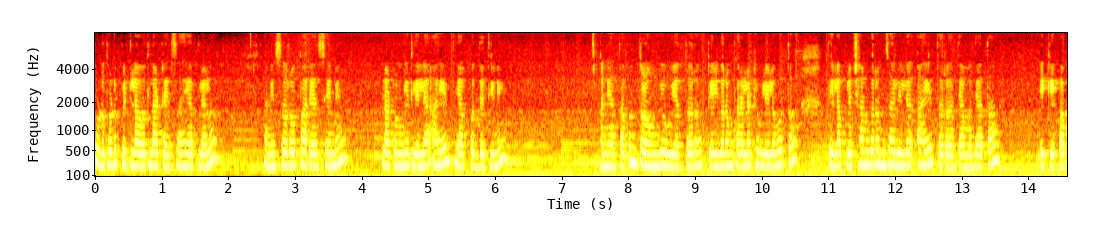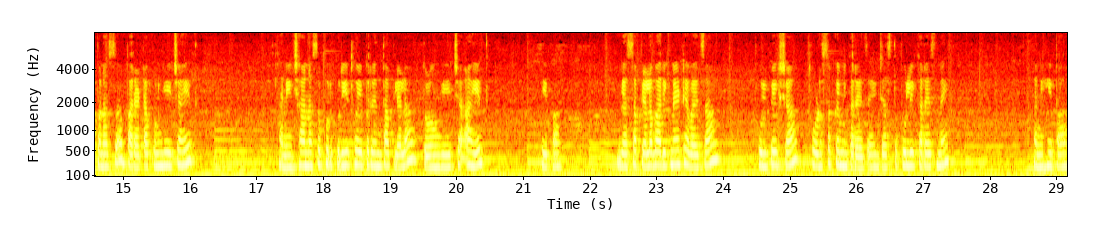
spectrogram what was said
थोडं थोडं पीठ लावत लाटायचं आहे आपल्याला. आणि सर्व पाऱ्या असे मी लाटून घेतलेल्या आहेत या पद्धतीने. आणि आता आपण तळून घेऊया. तर तेल गरम करायला ठेवलेलं होतं. तेल आपलं छान गरम झालेलं आहे. तर त्यामध्ये आता एक एक आपण असं पाऱ्या टाकून घ्यायच्या आहेत. आणि छान असं कुरकुरीत होईपर्यंत आपल्याला तळून घ्यायच्या आहेत. हे पहा. गॅस आपल्याला बारीक नाही ठेवायचा. फुलपेक्षा थोडंसं कमी करायचं आहे. जास्त फुली करायचं नाही. आणि हे पहा.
